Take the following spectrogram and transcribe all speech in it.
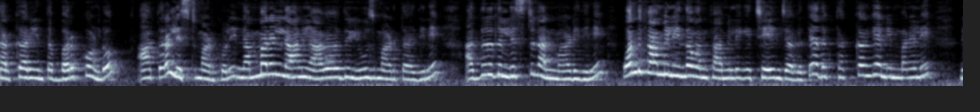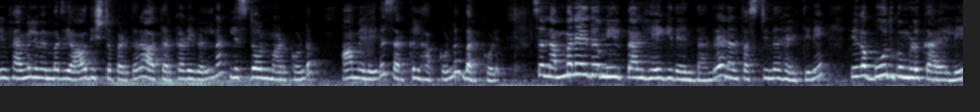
ತರಕಾರಿ ಅಂತ ಬರ್ಕೊಂಡು ಆ ಥರ ಲಿಸ್ಟ್ ಮಾಡ್ಕೊಳ್ಳಿ. ನಮ್ಮನೇಲಿ ನಾನು ಯಾವ್ಯಾವುದು ಯೂಸ್ ಮಾಡ್ತಾ ಇದ್ದೀನಿ, ಅದರದ್ದು ಲಿಸ್ಟ್ ನಾನು ಮಾಡಿದ್ದೀನಿ. ಒಂದು ಫ್ಯಾಮಿಲಿಯಿಂದ ಒಂದು ಫ್ಯಾಮಿಲಿಗೆ ಚೇಂಜ್ ಆಗುತ್ತೆ. ಅದಕ್ಕೆ ತಕ್ಕಂಗೆ ನಿಮ್ಮ ಮನೇಲಿ ನಿಮ್ಮ ಫ್ಯಾಮಿಲಿ ಮೆಂಬರ್ಸ್ ಯಾವ್ದು ಇಷ್ಟಪಡ್ತಾರೋ ಆ ತರಕಾರಿಗಳನ್ನ ಲಿಸ್ಟ್ ಡೌನ್ ಮಾಡಿಕೊಂಡು ಆಮೇಲೆ ಇದು ಸರ್ಕಲ್ ಹಾಕ್ಕೊಂಡು ಬರ್ಕೊಳ್ಳಿ. ಸೊ ನಮ್ಮನೆಯದು ಮೀಲ್ ಪ್ಲಾನ್ ಹೇಗಿದೆ ಅಂತ ಅಂದರೆ ನಾನು ಫಸ್ಟಿಂದ ಹೇಳ್ತೀನಿ. ಈಗ ಬೂದ್ಗುಂಬಳಕಾಯಲ್ಲಿ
